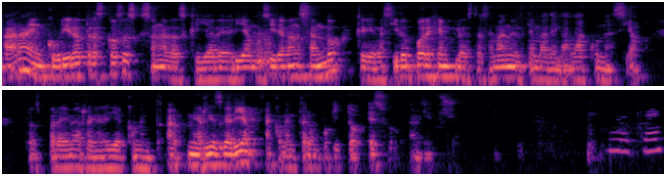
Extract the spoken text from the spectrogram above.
para encubrir otras cosas que son a las que ya deberíamos ir avanzando, que ha sido, por ejemplo, esta semana el tema de la vacunación. Entonces, por ahí me arriesgaría a comentar, me arriesgaría a comentar un poquito eso, amigos. Ok.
